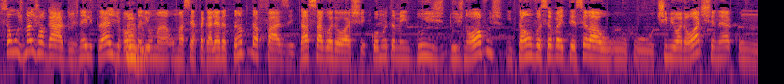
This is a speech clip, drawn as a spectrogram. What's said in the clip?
são os mais jogados, né? Ele traz de volta uhum. ali uma, uma certa galera, tanto da fase da Sagoroshi, como também dos, dos novos. Então você vai ter, sei lá, o, o, o time Orochi, né? Com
